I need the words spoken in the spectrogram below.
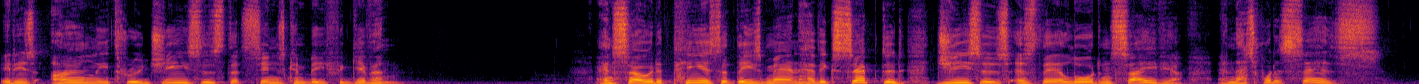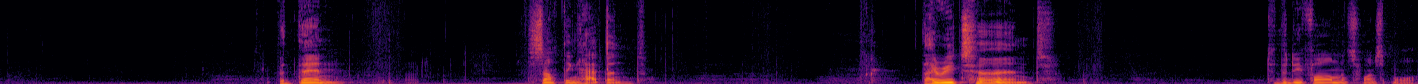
It is only through Jesus that sins can be forgiven. And so it appears that these men have accepted Jesus as their Lord and Saviour. And that's what it says. But then something happened. They returned to the defilements once more.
